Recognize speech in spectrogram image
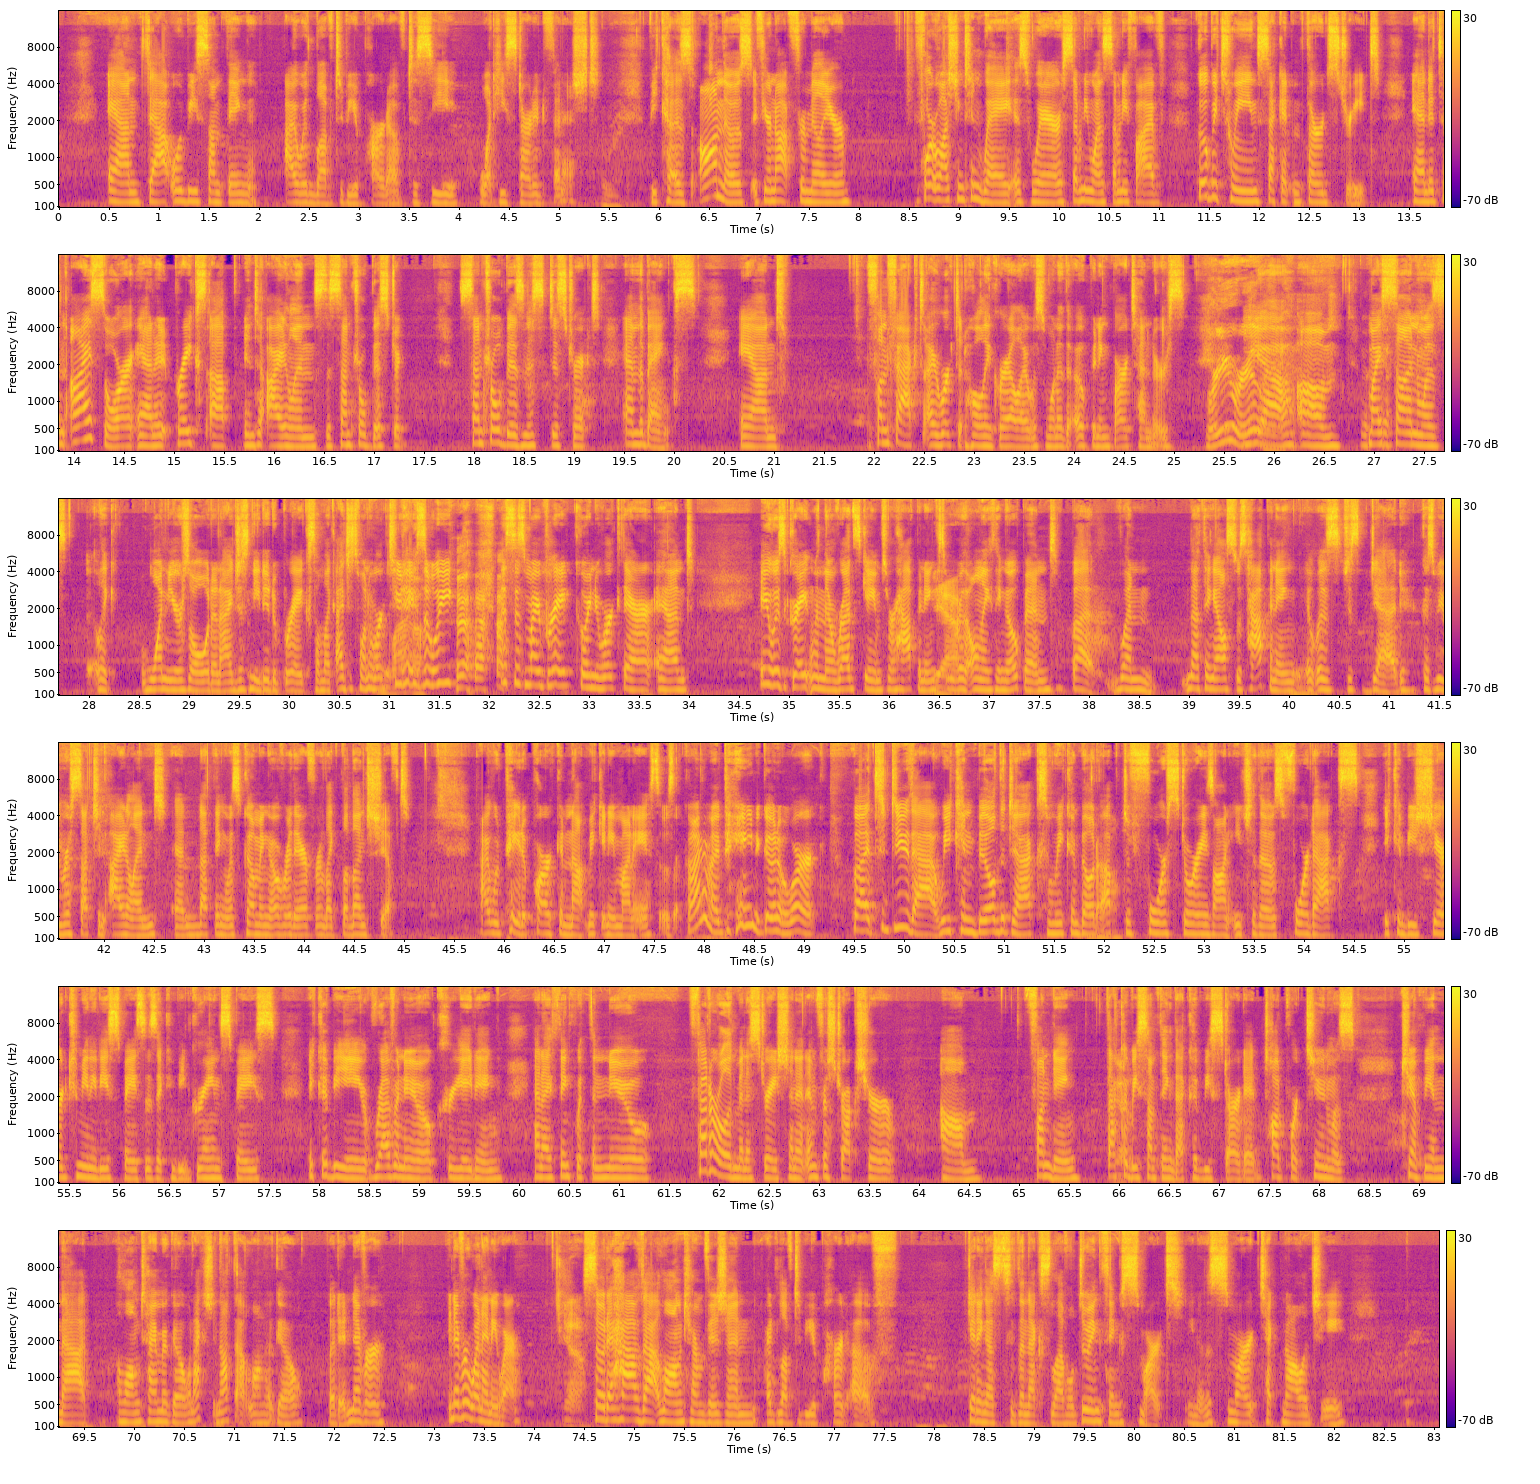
Yeah. And that would be something I would love to be a part of to see what he started finished. Right. Because on those, if you're not familiar, Fort Washington Way is where 71, 75 go between 2nd and 3rd Street. And it's an eyesore and it breaks up into islands, the Central District Central Business District, and the banks. And fun fact, I worked at Holy Grail. I was one of the opening bartenders. Were you really? Yeah. Um, my son was like one years old and I just needed a break. So I'm like, I just want to work oh, wow. two days a week. this is my break going to work there. And it was great when the Reds games were happening because yeah. we were the only thing opened. But when nothing else was happening, it was just dead because we were such an island and nothing was coming over there for like the lunch shift. I would pay to park and not make any money. So it was like, why am I paying to go to work? But to do that, we can build the decks and we can build wow. up to four stories on each of those four decks. It can be shared community spaces, it can be green space, it could be revenue creating. And I think with the new federal administration and infrastructure um, funding, that yeah. could be something that could be started. Todd Portune was championed that a long time ago, and actually not that long ago, but it never it never went anywhere. Yeah. So to have that long term vision, I'd love to be a part of getting us to the next level, doing things smart, you know, the smart technology,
